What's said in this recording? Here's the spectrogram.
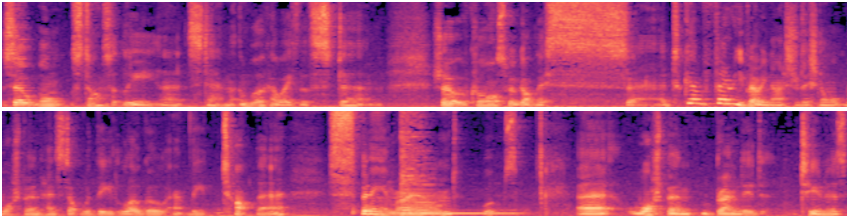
So we'll start at the uh, stem and work our way to the stern. So of course we've got this very very nice traditional Washburn headstock with the logo at the top there, spinning him round. Whoops. Uh, Washburn branded tuners.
